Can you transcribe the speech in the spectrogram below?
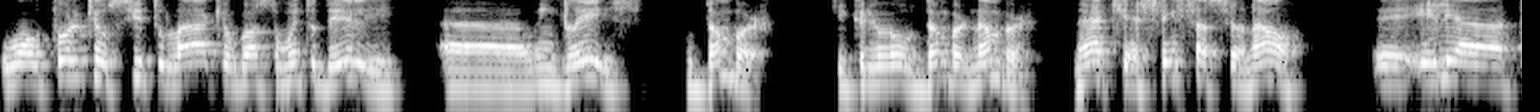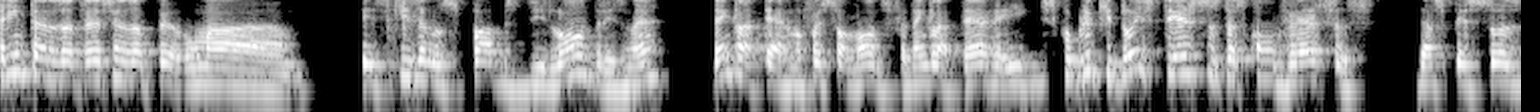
o autor que eu cito lá, que eu gosto muito dele, uh, o inglês, o Dunbar, que criou o Dunbar Number, né, que é sensacional ele há 30 anos atrás fez uma pesquisa nos pubs de Londres, né? Da Inglaterra, não foi só Londres, foi da Inglaterra, e descobriu que dois terços das conversas das pessoas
